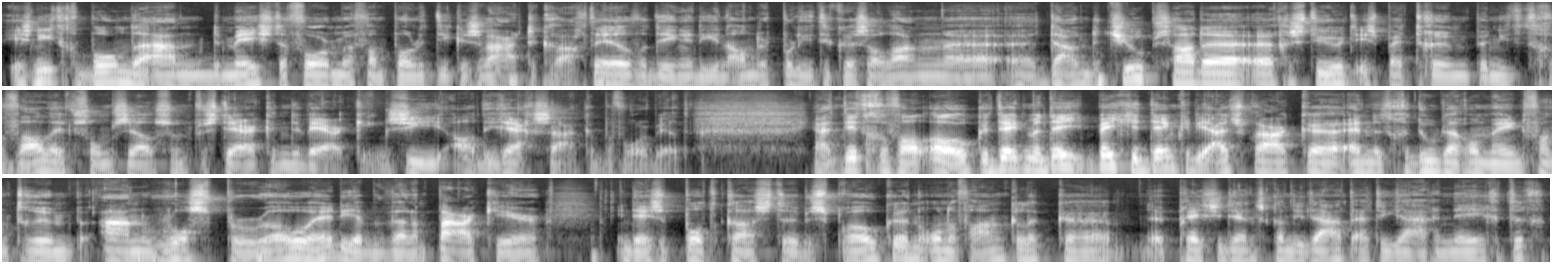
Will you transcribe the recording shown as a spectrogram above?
is niet gebonden aan de meeste vormen van politieke zwaartekracht. Heel veel dingen die een ander politicus al lang down the tubes hadden gestuurd, is bij Trump niet het geval. Heeft soms zelfs een versterkende werking. Zie al die rechtszaken bijvoorbeeld. Ja, in dit geval ook. Het deed me een beetje denken, die uitspraak en het gedoe daaromheen van Trump, aan Ross Perot. Hè. Die hebben we wel een paar keer in deze podcast besproken. Een onafhankelijk presidentskandidaat uit de jaren negentig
